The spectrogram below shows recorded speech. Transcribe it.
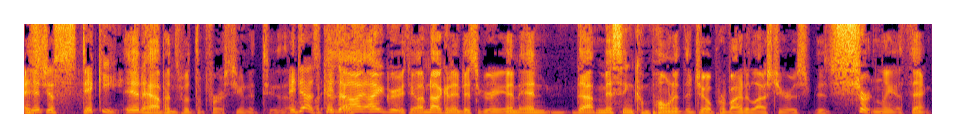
It's It- just sticky. It happens with the first unit too, though. It does, it Because does. I, I agree with you. I'm not going to disagree. And and that missing component that Joe provided last year is is certainly a thing.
